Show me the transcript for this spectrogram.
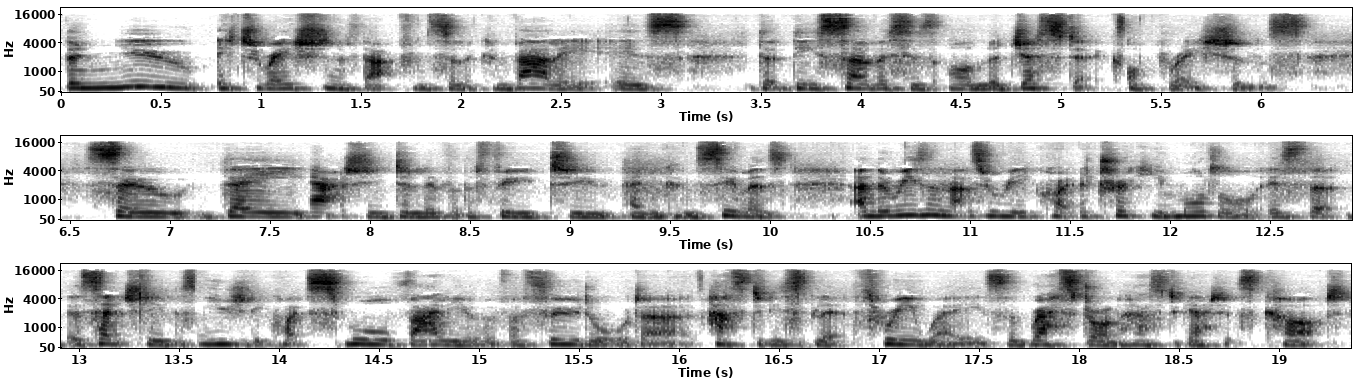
The new iteration of that from Silicon Valley is that these services are logistics operations. So they actually deliver the food to end consumers. And the reason that's really quite a tricky model is that essentially this usually quite small value of a food order has to be split three ways. The restaurant has to get its cut,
